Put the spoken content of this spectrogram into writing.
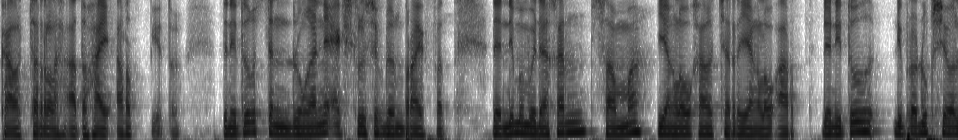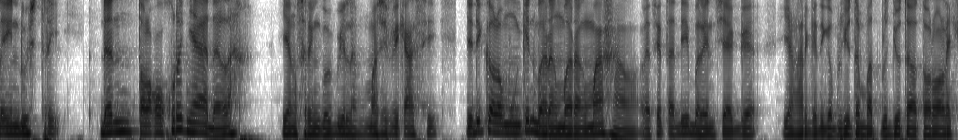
culture lah atau high art gitu. Dan itu cenderungannya eksklusif dan private. Dan dia membedakan sama yang low culture, yang low art. Dan itu diproduksi oleh industri. Dan tolak ukurnya adalah yang sering gue bilang masifikasi. Jadi kalau mungkin barang-barang mahal, let's say tadi Balenciaga yang harga 30 juta, 40 juta atau Rolex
